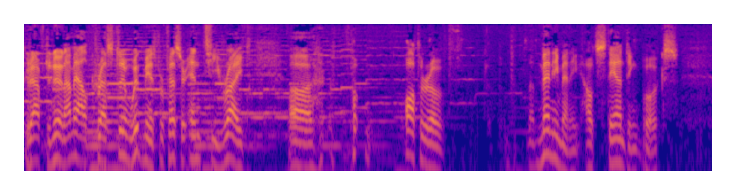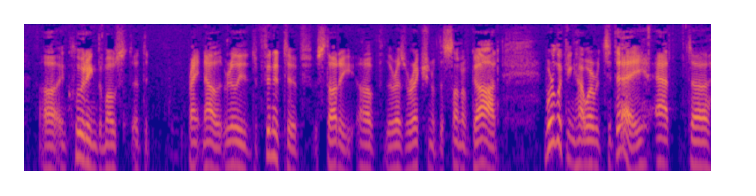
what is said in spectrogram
Good afternoon. I'm Al Kresta. With me is Professor N.T. Wright, uh, author of many, many outstanding books, uh, including the most uh, the right now really the definitive study of the resurrection of the Son of God. We're looking, however, today at uh,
